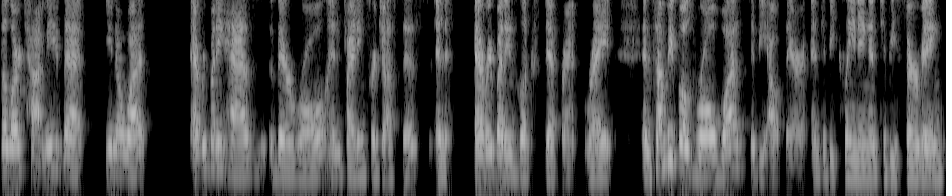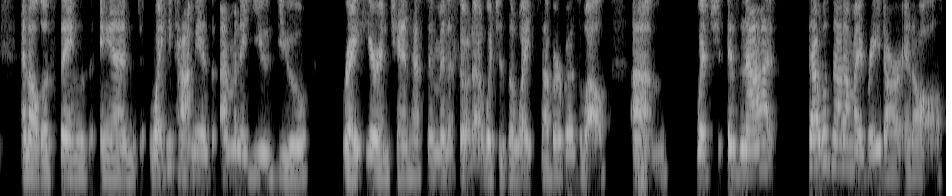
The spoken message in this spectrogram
the lord taught me that you know what? Everybody has their role in fighting for justice and everybody's looks different right? And some people's role was to be out there and to be cleaning and to be serving and all those things and what he taught me is i'm going to use you right here in chanhassen minnesota which is a white suburb as well. Mm-hmm. um, which is not that was not on my radar at all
